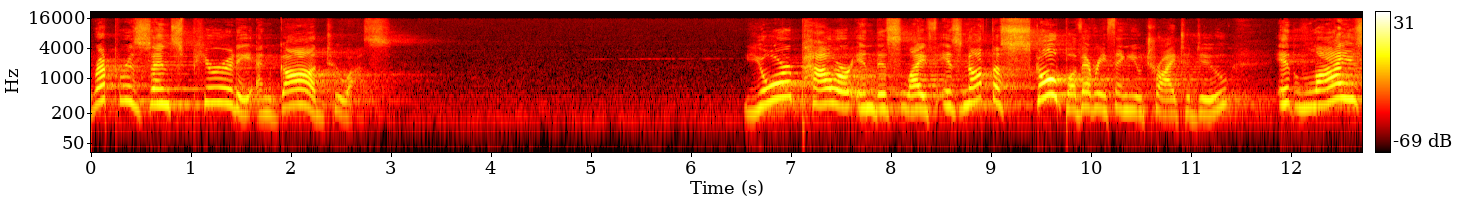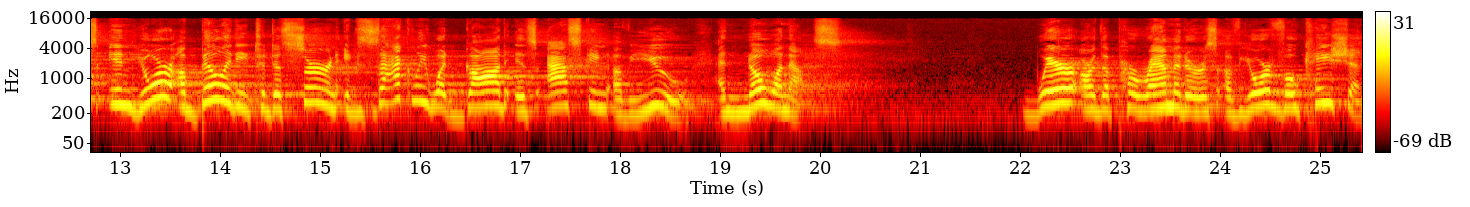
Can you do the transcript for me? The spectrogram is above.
represents purity and God to us. Your power in this life is not the scope of everything you try to do, it lies in your ability to discern exactly what God is asking of you and no one else. Where are the parameters of your vocation?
